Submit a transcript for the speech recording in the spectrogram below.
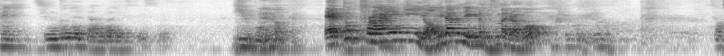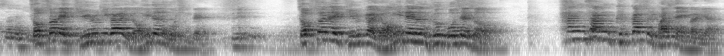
때안 가질 수 있어요 이게 뭐야 f 프라임이 0이라는 얘기는 무슨 말이라고? 접선의 기울기가 0이 되는 곳인데 근데 접선의 기울기가 0이 되는 그 곳에서 항상 그 값을 가지냐 이 말이야?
